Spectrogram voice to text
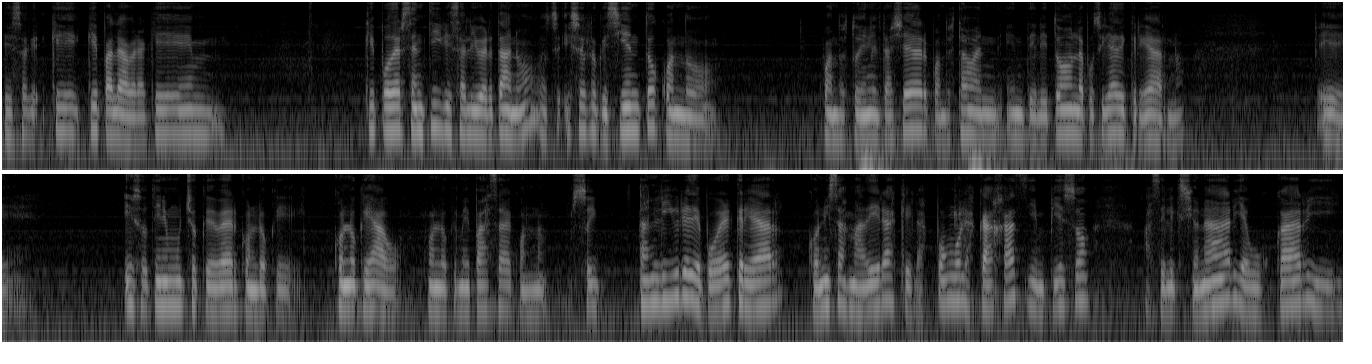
esa, qué, qué palabra, qué, qué poder sentir esa libertad, ¿no? Eso es lo que siento cuando, cuando estoy en el taller, cuando estaba en, en Teletón, la posibilidad de crear, ¿no? Eh, eso tiene mucho que ver con lo que, con lo que hago, con lo que me pasa, con, soy tan libre de poder crear con esas maderas que las pongo en las cajas y empiezo a seleccionar y a buscar y,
